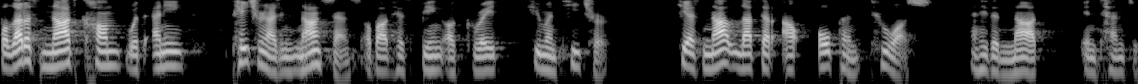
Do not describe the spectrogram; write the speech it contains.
But let us not come with any patronizing nonsense about his being a great human teacher. He has not left that out open to us, and he did not intend to.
